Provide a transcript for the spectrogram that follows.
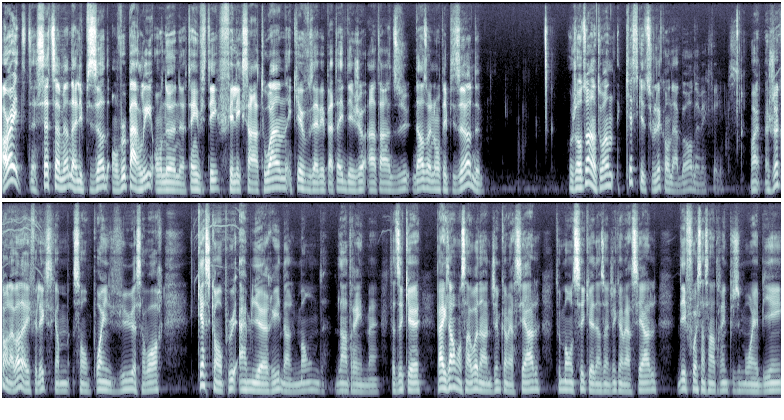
Alright, cette semaine, dans l'épisode, on veut parler, on a notre invité Félix-Antoine, que vous avez peut-être déjà entendu dans un autre épisode. Aujourd'hui, Antoine, qu'est-ce que tu voulais qu'on aborde avec Félix? Ouais, je voulais qu'on aborde avec Félix comme son point de vue, à savoir qu'est-ce qu'on peut améliorer dans le monde de l'entraînement? C'est-à-dire que, par exemple, on s'en va dans le gym commercial. Tout le monde sait que dans un gym commercial, des fois, ça s'entraîne plus ou moins bien.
